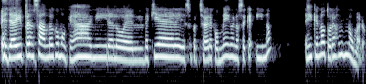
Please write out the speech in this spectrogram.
ella ahí pensando como que, ay, míralo, él me quiere y es súper chévere conmigo y no sé qué. Y no, es que no, tú eres un número.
